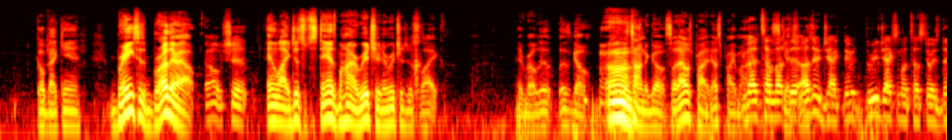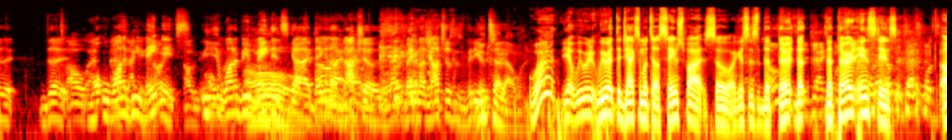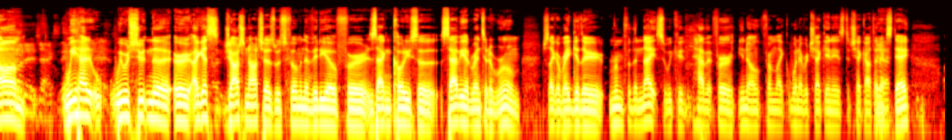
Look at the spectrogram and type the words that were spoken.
Go back in. Brings his brother out Oh shit. and like just stands behind Richard, and Richard just like, hey, bro, let, let's go. Mm. It's time to go. So that was probably that's probably my. You gotta tell about the other Jack. There were three Jackson Motel stories. The the Oh, wa- at- at wanna be maintenance. Oh, oh wanna be God. maintenance Oh. guy banging Oh, on nachos. banging on nachos' video. You tell that one. What? Yeah, we were we were at the Jackson Motel, same spot. So I guess this is the third the, the third instance. Um, we had we were shooting the or I guess Josh Nachos was filming the video for Zach and Cody. So Savvy had rented a room, just like a regular room for the night, so we could have it for you know from like whenever check in is to check out the Yeah. next day.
